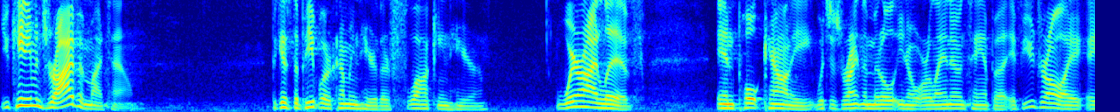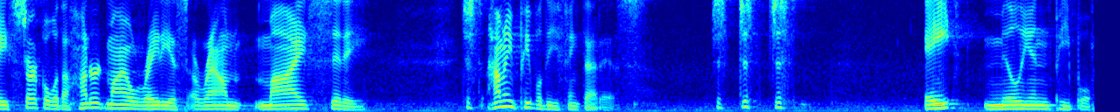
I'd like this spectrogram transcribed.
You can't even drive in my town because the people are coming here, they're flocking here. Where I live in Polk County, which is right in the middle, you know, Orlando and Tampa, if you draw a, a circle with a 100 mile radius around my city, just how many people do you think that is? Just, just, just 8 million people.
